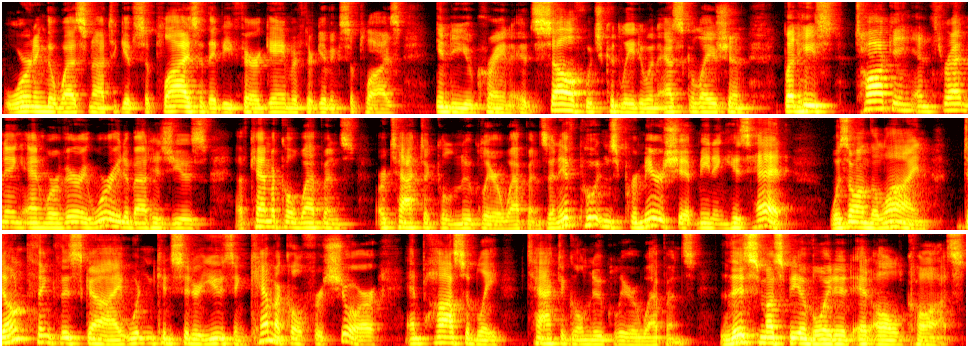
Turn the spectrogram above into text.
warning the West not to give supplies, that they'd be fair game if they're giving supplies into Ukraine itself, which could lead to an escalation. But he's talking and threatening, and we're very worried about his use of chemical weapons or tactical nuclear weapons. And if Putin's premiership, meaning his head, was on the line, don't think this guy wouldn't consider using chemical for sure and possibly tactical nuclear weapons. This must be avoided at all costs.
